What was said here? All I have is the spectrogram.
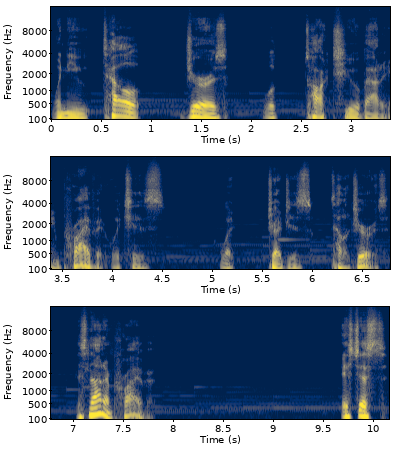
when you tell jurors, we'll talk to you about it in private, which is what judges tell jurors. It's not in private. It's just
